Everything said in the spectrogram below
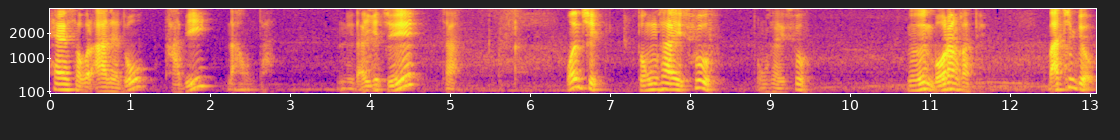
해석을 안 해도 답이 나온다. 알겠지? 자, 원칙 동사의 수, 동사의 수는 뭐랑 같아? 마침표.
